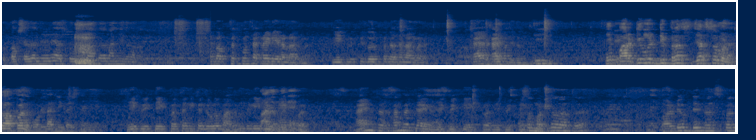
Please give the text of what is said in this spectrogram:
तो पक्षाचा निर्णय असतो तो मान्य करावा लागतो त्या बाबतीत कोणता क्रायटेरिया लागला? एक व्यक्ती दोन पदाचा लागला का? काय काय म्हणते तुमची? हे पार्टीवर डिफरन्स जस्ट म्हणतो आपण. कुठला निकष नाही आहे एक व्यक्ती एक पदचा निकाल जवळ भाजून तर एक व्यक्ती एक पद. आहे ना? तसं सांगत जाईल एक व्यक्ती एक पद एक व्यक्ती एक असं पद. म्हटलं जातं पार्टी ऑफ डिफरन्स पण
